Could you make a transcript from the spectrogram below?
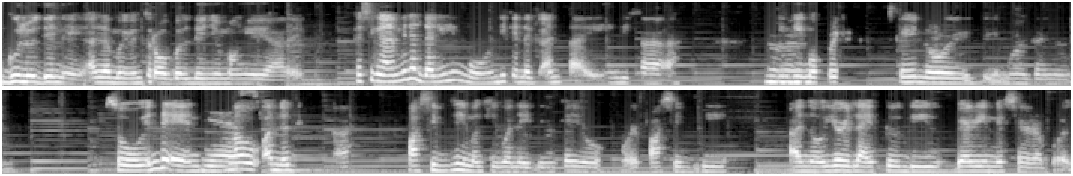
gulo din eh. Alam mo yung trouble din yung mangyayari. Kasi nga, minadali mo, hindi ka nag-antay, hindi ka, mm-hmm. hindi mo pray kay Lord, yung mga ganun. So, in the end, yes. now, ano ka, possibly maghiwalay din kayo or possibly, ano, your life will be very miserable.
